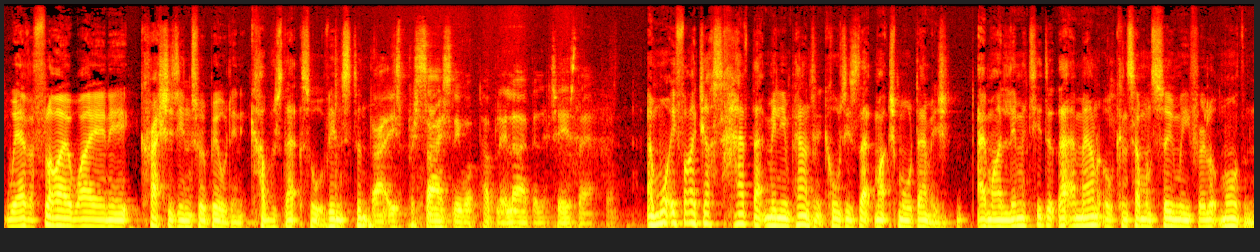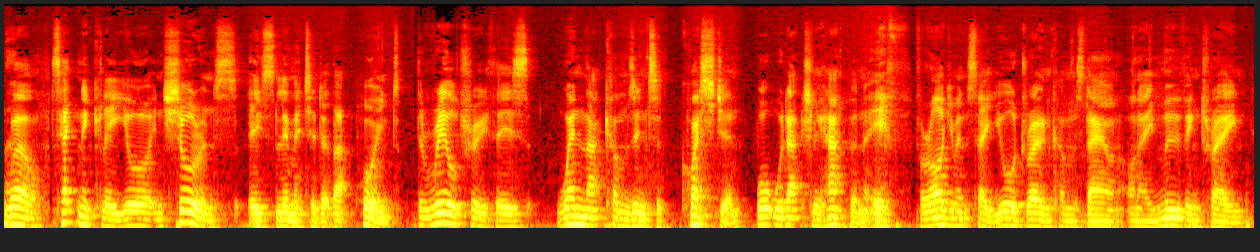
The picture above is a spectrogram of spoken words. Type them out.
we have a flyaway and it crashes into a building, it covers that sort of incident. That is precisely what public liability is there for. And what if I just have that million pounds and it causes that much more damage? Am I limited at that amount, or can someone sue me for a lot more than that? Well, technically, your insurance is limited at that point. The real truth is when that comes into question, what would actually happen if, for argument's sake, your drone comes down on a moving train,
